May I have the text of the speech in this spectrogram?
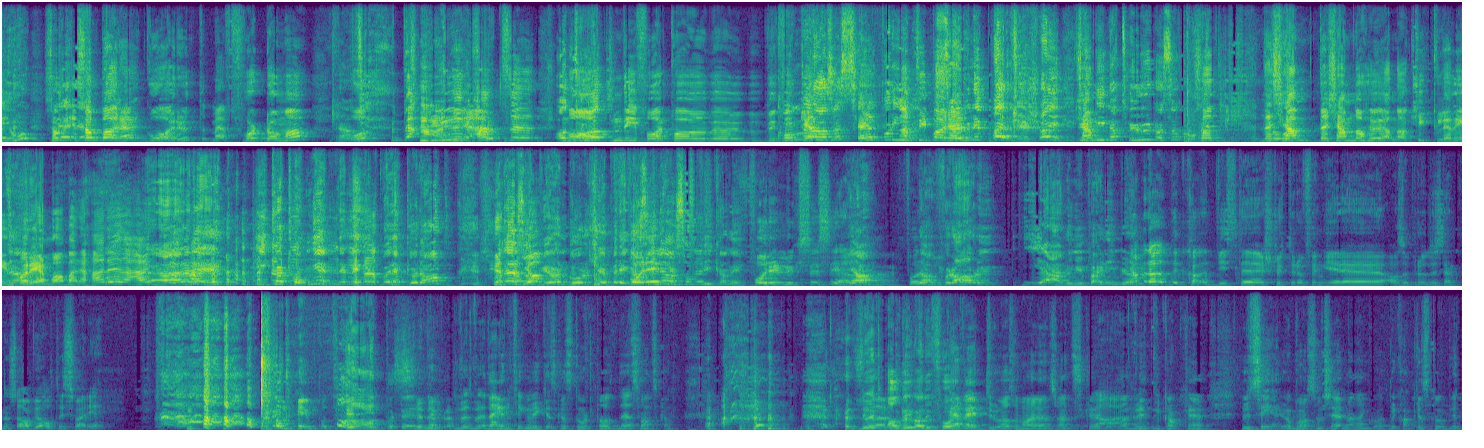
som, det, som bare går rundt med fordommer Ja. og tror at Og at- maten de får på eh, butikken Kommer seg selv fordi At de bare sauene parer seg inn i naturen, og så så det kommer, det noen høner og kykler inn Ja. på Rema. Bare 'Her er det egg'. I kartongen! Det ligger på rekke og rad. Det er sånn Ja. Bjørn går og kjøper egga sine, og fikk han de. For en luksus, sier jeg. Ja, for da har du jævlig mye peiling, Ja, men da, det kan, Hvis det slutter å fungere, altså produsentene, så har vi jo alltid Sverige. kan vi importere, Det, importere derfra? det er én ting vi ikke skal stole på, det er svenskene. Du vet aldri hva du får. Jeg vet du som har en svensk kone. Vi, du, kan ikke, du ser jo hva som skjer med den. Vi kan ikke stå vi,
